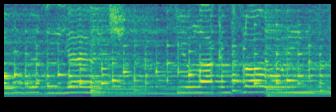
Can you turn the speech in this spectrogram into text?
over the edge. Feel like I'm floating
